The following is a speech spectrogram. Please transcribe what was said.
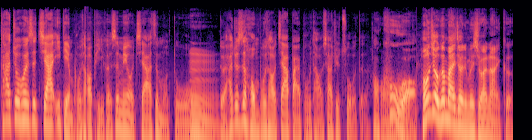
它就会是加一点葡萄皮，可是没有加这么多。嗯，对，它就是红葡萄加白葡萄下去做的好酷哦！红酒跟白酒，你们喜欢哪一个？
